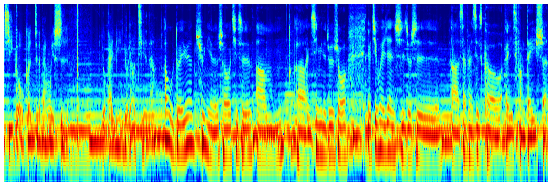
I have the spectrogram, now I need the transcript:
机构跟这个单位是有概念、有了解的哦。对，因为去年的时候，其实嗯呃很幸运的就是说有机会认识就是呃 San Francisco AIDS Foundation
